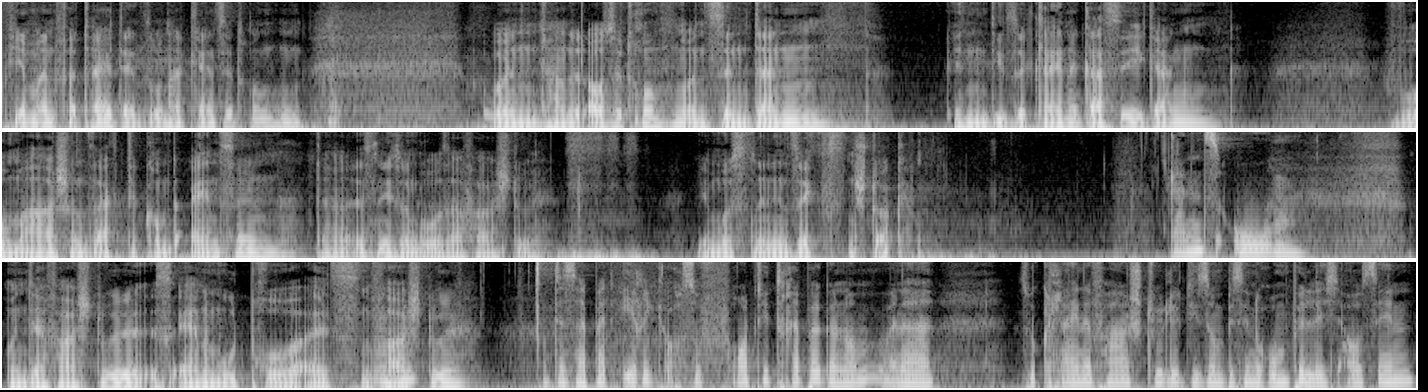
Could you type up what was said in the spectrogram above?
vier Mann verteilt, der Sohn hat keins getrunken und haben das ausgetrunken und sind dann in diese kleine Gasse gegangen, wo Mara schon sagte, kommt einzeln, da ist nicht so ein großer Fahrstuhl. Wir mussten in den sechsten Stock Ganz oben. und der Fahrstuhl ist eher eine Mutprobe als ein Mhm. Fahrstuhl. Deshalb hat Erik auch sofort die Treppe genommen, weil er so kleine Fahrstühle, die so ein bisschen rumpelig aussehen,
